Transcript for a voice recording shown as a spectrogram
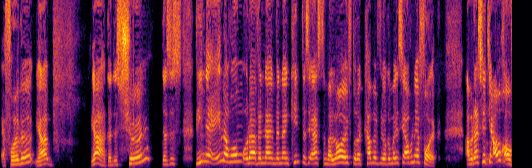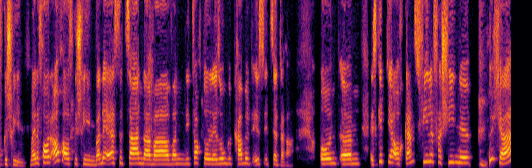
Erfolge, ja, ja, das ist schön. Das ist wie eine Erinnerung oder wenn dein, wenn dein Kind das erste Mal läuft oder krabbelt, wie auch immer, ist ja auch ein Erfolg. Aber das wird ja auch aufgeschrieben. Meine Frau hat auch aufgeschrieben, wann der erste Zahn da war, wann die Tochter oder der Sohn gekrabbelt ist, etc. Und ähm, es gibt ja auch ganz viele verschiedene Bücher,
